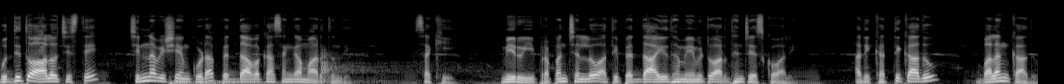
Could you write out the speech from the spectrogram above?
బుద్ధితో ఆలోచిస్తే చిన్న విషయం కూడా పెద్ద అవకాశంగా మారుతుంది. సఖీ మీరు ఈ ప్రపంచంలో అతి పెద్ద ఆయుధం ఏమిటో అర్థం చేసుకోవాలి. అది కత్తి కాదు బలం కాదు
